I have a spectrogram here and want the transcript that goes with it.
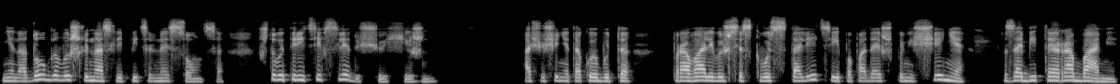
ненадолго вышли на ослепительное солнце, чтобы перейти в следующую хижину. Ощущение такое, будто проваливаешься сквозь столетия и попадаешь в помещение, забитое рабами,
